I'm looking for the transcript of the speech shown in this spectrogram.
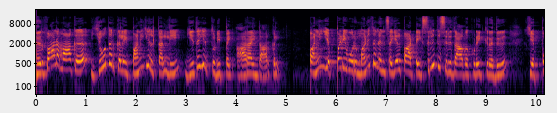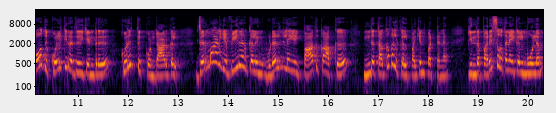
நிர்வாணமாக யூதர்களை பணியில் தள்ளி இதய துடிப்பை ஆராய்ந்தார்கள். பனி எப்படி ஒரு மனிதனின் செயல்பாட்டை சிறிது சிறிதாக குறைக்கிறது எப்போது கொள்கிறது என்று குறித்து கொண்டார்கள். ஜெர்மானிய வீரர்களின் உடல்நிலையை பாதுகாக்க இந்த தகவல்கள் பயன்பட்டன. இந்த பரிசோதனைகள் மூலம்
